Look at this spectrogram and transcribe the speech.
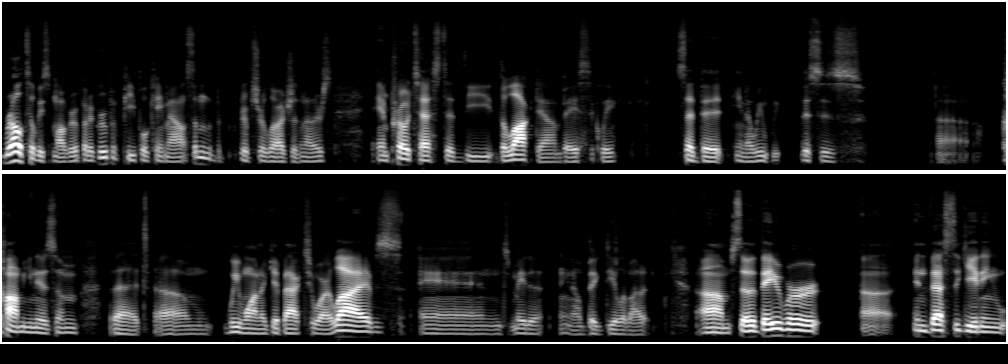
relatively small group, but a group of people came out. Some of the groups are larger than others, and protested the the lockdown. Basically, said that you know we, we this is uh, communism that um, we want to get back to our lives, and made a you know big deal about it. Um, so they were uh, investigating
